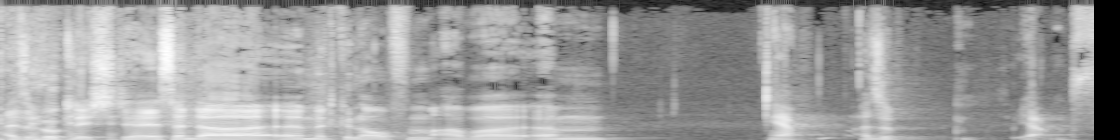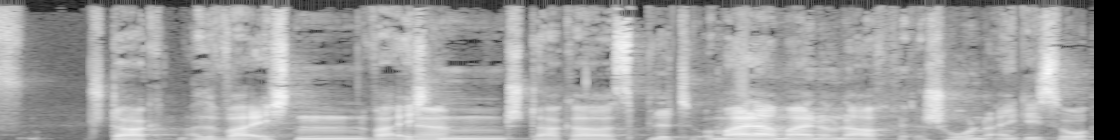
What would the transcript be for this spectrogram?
Also wirklich, der ist dann da äh, mitgelaufen, aber ähm, ja, also ja, stark. Also war echt ein, war echt Ja. ein starker Split. Und meiner Meinung nach schon eigentlich so,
